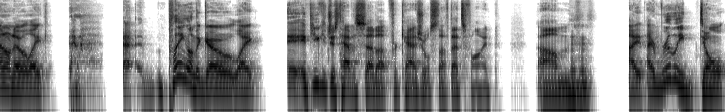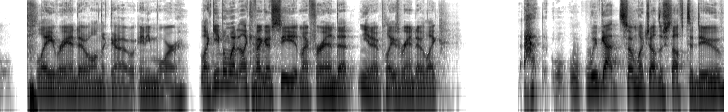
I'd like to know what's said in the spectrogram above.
I don't know, like, uh, playing on the go, like if you could just have a setup for casual stuff, that's fine. Um, mm-hmm. I I really don't play rando on the go anymore. Like even when like if mm. I go mm. see my friend that you know plays rando, like we've got so much other stuff to do,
